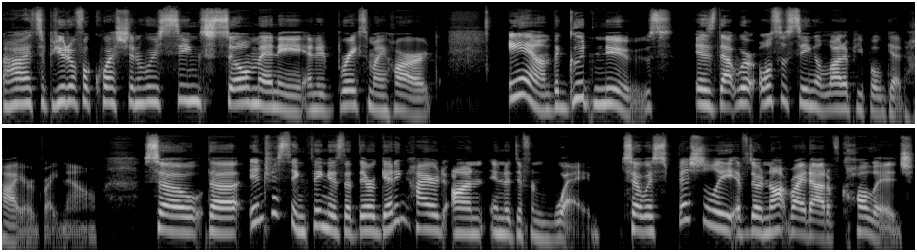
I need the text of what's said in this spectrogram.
Ah, it's a beautiful question. We're seeing so many, and it breaks my heart. And the good news is that we're also seeing a lot of people get hired right now. So the interesting thing is that they're getting hired on in a different way. So especially if they're not right out of college,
